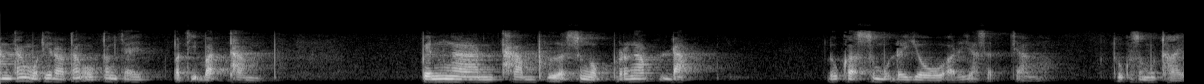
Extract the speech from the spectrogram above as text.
นทั้งหมดที่เราตั้งอกตั้งใจปฏิบัติธรรม เป็นงานทำเพื่อสงบระงับดับลุกขสมุดโยอริยสัจจัง ทุกขสมุทัย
